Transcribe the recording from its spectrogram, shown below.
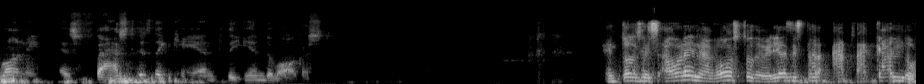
running as fast as they can to the end of August. Entonces, ahora en agosto deberías de estar atacando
